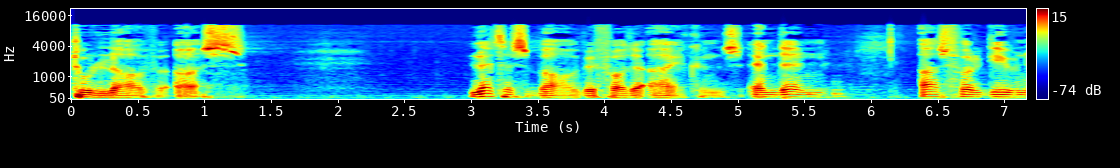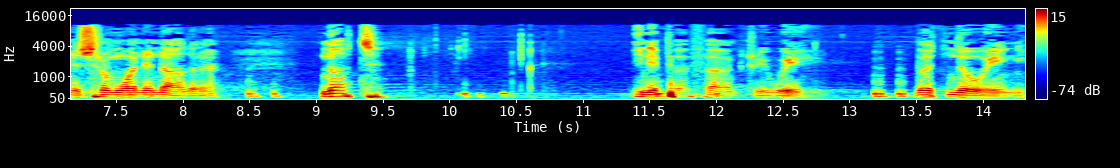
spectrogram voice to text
to love us. Let us bow before the icons and then ask forgiveness from one another, not in a perfunctory way but knowing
